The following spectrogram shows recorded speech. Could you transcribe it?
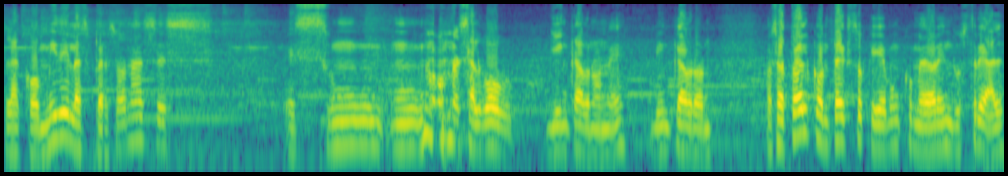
la comida y las personas es, es un, no, es algo bien cabrón, ¿eh? Bien cabrón. O sea, todo el contexto que lleva un comedor industrial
